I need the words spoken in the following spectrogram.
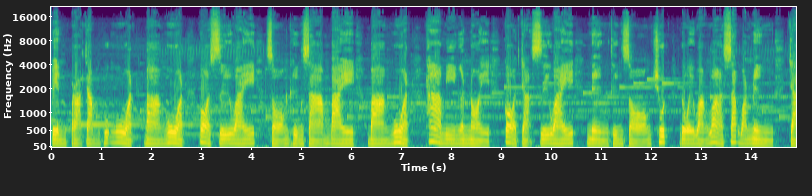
เป็นประจำทุกงวด บางงวดก็ซื้อไว้ 2-3 ใบ บางงวด ถ้ามีเงินหน่อยก็จะซื้อไว้ 1-2 ชุด โดยหวังว่าสักวันหนึ่ง จะ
